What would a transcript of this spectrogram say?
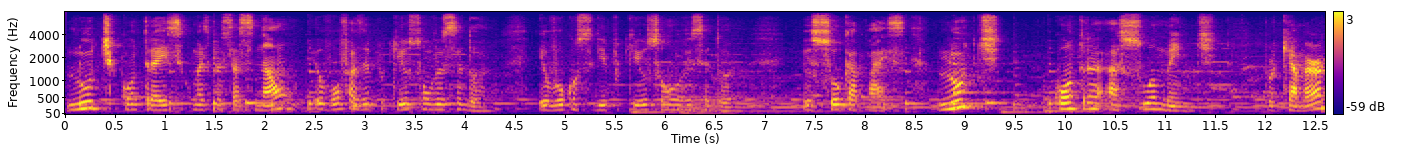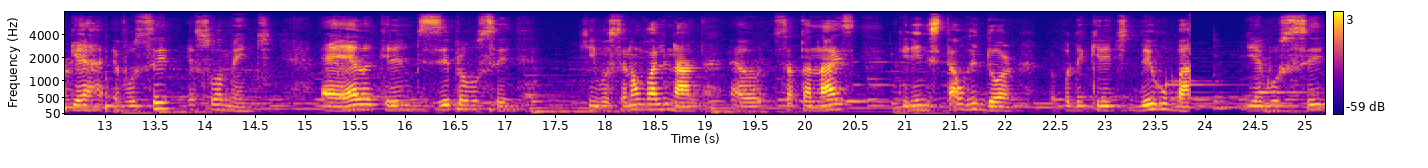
lute contra isso e comece a pensar assim: não, eu vou fazer porque eu sou um vencedor. Eu vou conseguir porque eu sou um vencedor eu sou capaz. Lute contra a sua mente, porque a maior guerra é você e a sua mente. É ela querendo dizer para você que você não vale nada. É Satanás querendo estar ao redor para poder querer te derrubar. E é você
